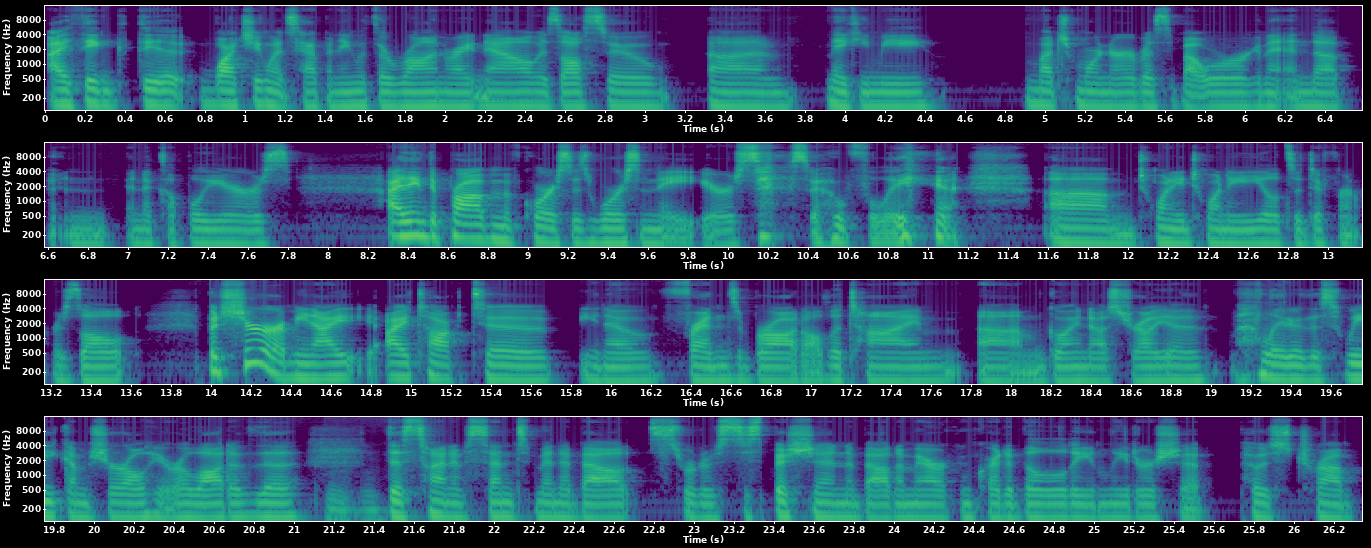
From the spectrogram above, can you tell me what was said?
I think the watching what's happening with Iran right now is also uh, making me much more nervous about where we're going to end up in in a couple years. I think the problem, of course, is worse in eight years. so hopefully, um, 2020 yields a different result. But sure, I mean, I I talk to you know friends abroad all the time. Um, going to Australia later this week, I'm sure I'll hear a lot of the mm-hmm. this kind of sentiment about sort of suspicion about American credibility and leadership post Trump.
